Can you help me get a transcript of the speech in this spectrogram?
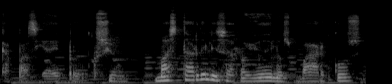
capacidad de producción. Más tarde el desarrollo de los barcos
